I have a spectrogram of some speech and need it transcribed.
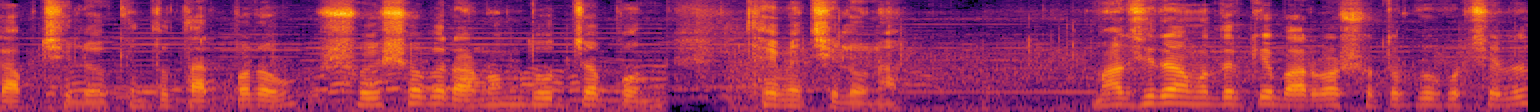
কাঁপছিল, কিন্তু তারপরেও শৈশবের আনন্দ উদযাপন থেমেছিল না। মাঝিরা আমাদেরকে বারবার সতর্ক করছিলেন,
